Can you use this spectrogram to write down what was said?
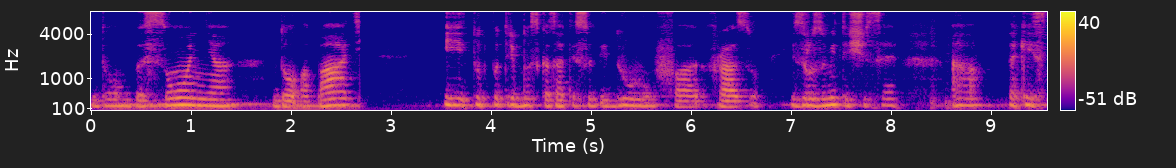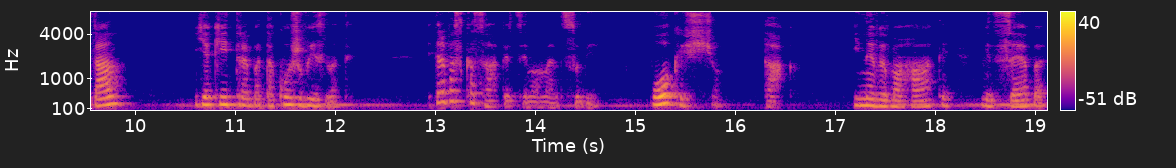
до безсоння, до апатії. І тут потрібно сказати собі другу фразу і зрозуміти, що це а, такий стан, який треба також визнати. І треба сказати цей момент собі: поки що так, і не вимагати від себе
